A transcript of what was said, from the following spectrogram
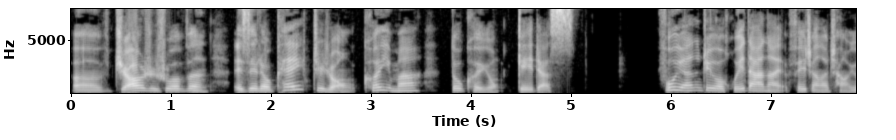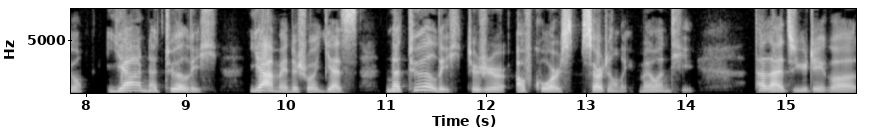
呃，只要是说问 “Is it OK 这种可以吗？都可以用 “Geht das？” 服务员的这个回答呢，也非常的常用：“Ja, natürlich。”没得说，yes，naturally 就是 of course，certainly 没问题。它来自于这个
